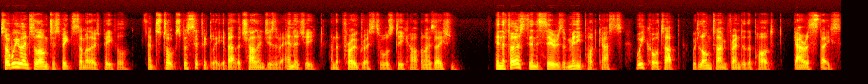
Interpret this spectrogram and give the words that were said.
So we went along to speak to some of those people and to talk specifically about the challenges of energy and the progress towards decarbonisation. In the first in the series of mini podcasts, we caught up with longtime friend of the pod, Gareth Stace,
